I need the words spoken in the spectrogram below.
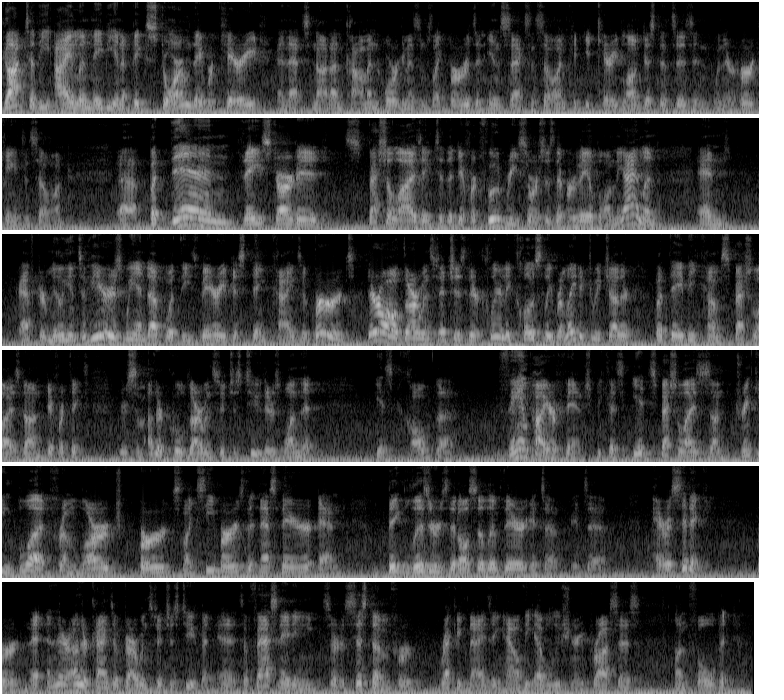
got to the island maybe in a big storm they were carried and that's not uncommon. Organisms like birds and insects and so on can get carried long distances and when there are hurricanes and so on. Uh, but then they started specializing to the different food resources that were available on the island and after millions of years we end up with these very distinct kinds of birds. They're all darwin's finches. They're clearly closely related to each other but they become specialized on different things there's some other cool Darwin finches too. There's one that is called the vampire finch because it specializes on drinking blood from large birds like seabirds that nest there and big lizards that also live there. It's a it's a parasitic bird, and there are other kinds of Darwin's finches too. But uh, it's a fascinating sort of system for recognizing how the evolutionary process unfolded.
